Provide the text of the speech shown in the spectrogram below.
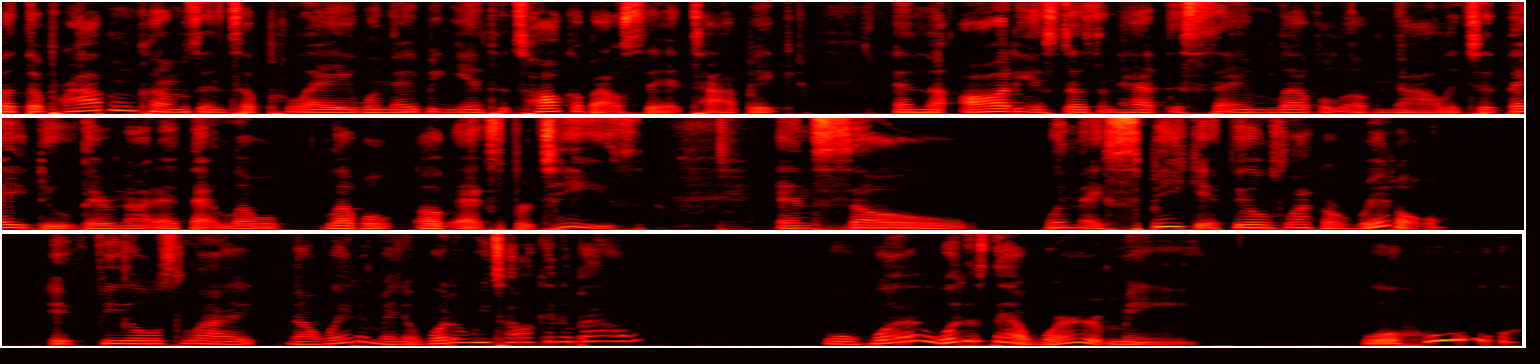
But the problem comes into play when they begin to talk about said topic and the audience doesn't have the same level of knowledge that they do. They're not at that level level of expertise. And so when they speak, it feels like a riddle. It feels like, now wait a minute, what are we talking about? Well, what what does that word mean? Well, who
